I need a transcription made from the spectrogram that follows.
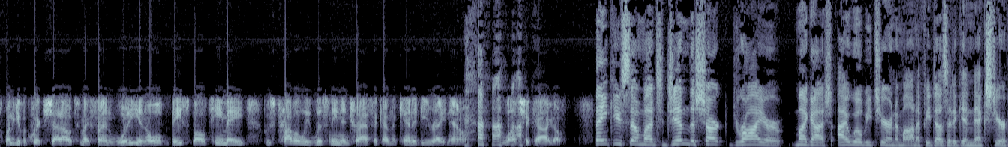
I want to give a quick shout out to my friend Woody, an old baseball teammate who's probably listening in traffic on the Kennedy right now. love Chicago. Thank you so much. Jim the Shark Dreyer. My gosh, I will be cheering him on if he does it again next year.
